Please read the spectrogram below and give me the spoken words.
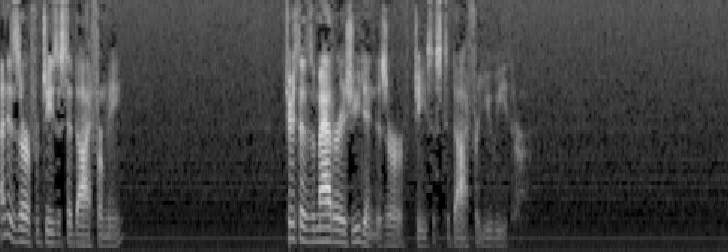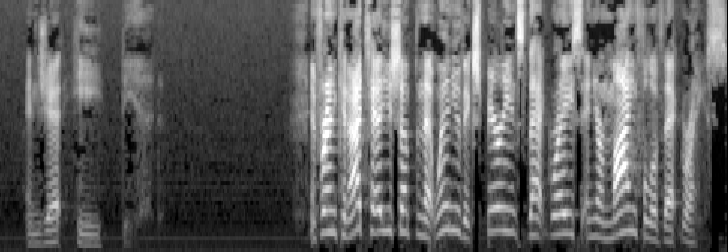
I didn't deserve for Jesus to die for me. The truth of the matter is, you didn't deserve Jesus to die for you either. And yet, He did. And friend, can I tell you something that when you've experienced that grace and you're mindful of that grace,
